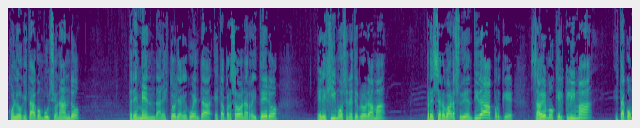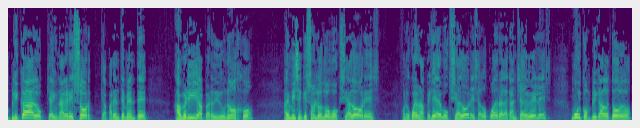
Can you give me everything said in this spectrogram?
con lo que estaba convulsionando. Tremenda la historia que cuenta esta persona, reitero. Elegimos en este programa preservar su identidad porque sabemos que el clima está complicado, que hay un agresor que aparentemente habría perdido un ojo. A mí me dicen que son los dos boxeadores, con lo cual una pelea de boxeadores a dos cuadras de la cancha de Vélez. Muy complicado todo,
